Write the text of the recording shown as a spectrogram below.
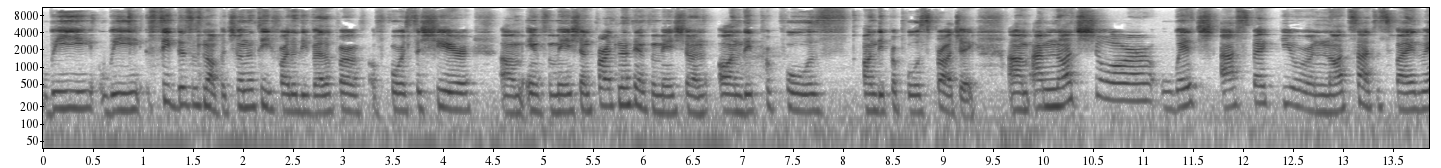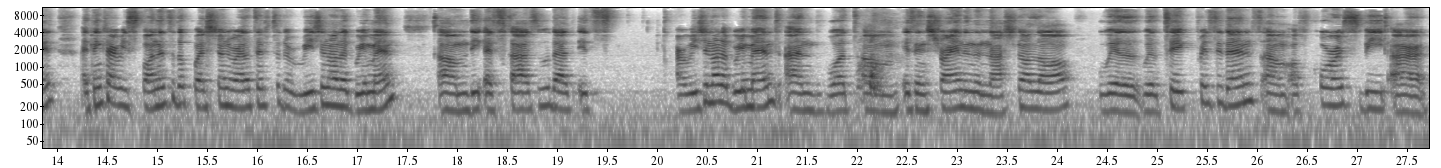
we we see this as an opportunity for the developer, of course, to share um, information, pertinent information on the proposed on the proposed project. Um, I'm not sure which aspect you're not satisfied with. I think I responded to the question relative to the regional agreement, um, the ESCAZU, that it's a regional agreement and what um, is enshrined in the national law will will take precedence. Um, of course, we are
